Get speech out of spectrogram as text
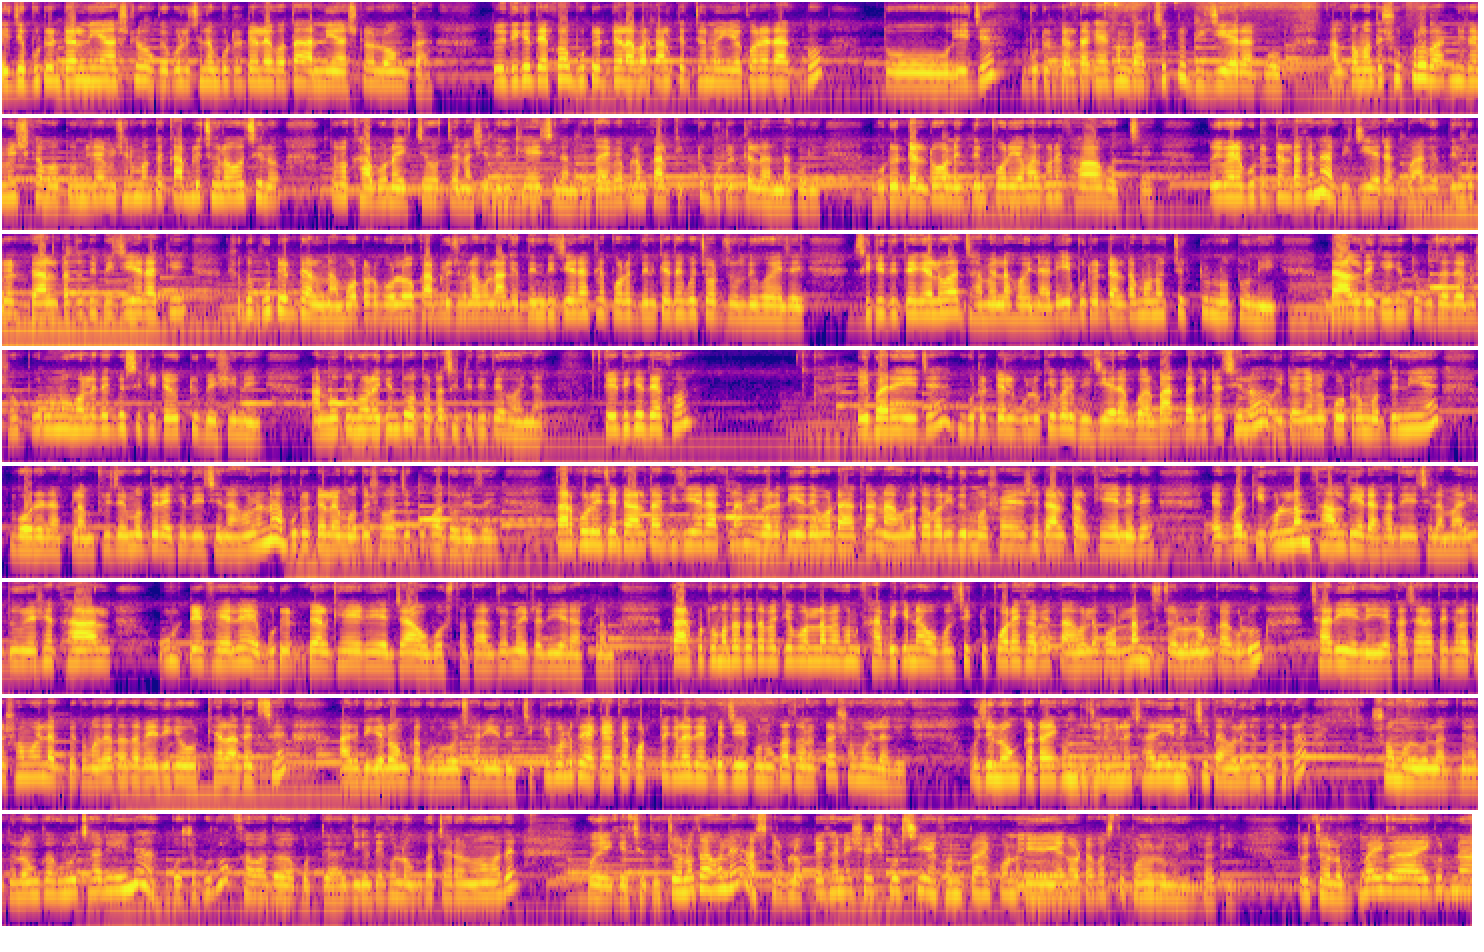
এই যে বুটের ডাল নিয়ে আসলো, ওকে বলেছিলাম বুটের ডালের কথা, আর নিয়ে আসলো লঙ্কা। তো এদিকে দেখো, বুটের ডাল আবার কালকের জন্য ইয়ে করে রাখব। তো এই যে বুটের ডালটাকে এখন ভাবছি একটু ভিজিয়ে রাখব। কাল তো আমাদের শুক্রবার নিরামিষ খাব, তো নিরামিষের মধ্যে কাবলি ছোলাও ছিল, তবে খাব না, ইচ্ছে হচ্ছে না, সেদিন খেয়েছিলাম। তো তাই ভাবলাম কালকে একটু বুটের ডাল রান্না করি। বুটের ডালটাও অনেকদিন পরে আমার করে খাওয়া হচ্ছে। তো এবারে বুটের ডালটাকে না ভিজিয়ে রাখব। আগের দিন বুটের ডালটা যদি ভিজিয়ে রাখি, শুধু বুটের ডাল না, মটর বলো, কাবলি ঝোলা বলো, আগের দিন ভিজিয়ে রাখলে পরের দিনকে দেখবে চট জলদি হয়ে যায়। সিটি দিতে গেলেও আর ঝামেলা হয় না। আর এই বুটের ডালটা মনে হচ্ছে একটু নতুনই। ডাল দেখে কিন্তু বোঝা যায় না সব পুরনো হলে দেখবে সিটিটাও একটু বেশি নেই। আর নতুন হলে কিন্তু অতটা সিটি দিতে হয় না। তো এদিকে দেখো এবারে এই যে বুটের ডালগুলোকে এবার ভিজিয়ে রাখব। আর বাদ বাকিটা ছিল, ওইটাকে আমি কোটোর মধ্যে নিয়ে ভরে রাখলাম। ফ্রিজের মধ্যে রেখে দিয়েছি, না হলে না বুটের ডালের মধ্যে সহজে পোকা ধরে যায়। তারপরে এই যে ডালটা ভিজিয়ে রাখলাম, এবারে দিয়ে দেবো ঢাকা, না হলে তো আবার ইঁদুর মশাই এসে ডাল টাল খেয়ে নেবে। একবার কি করলাম, থাল দিয়ে ঢাকা দিয়েছিলাম। আর ইঁদুর এসে থাল উল্টে ফেলে বুটের ডাল খেয়ে যা অবস্থা, তার জন্য এটা দিয়ে রাখলাম। তারপর তোমাদের দাদাভাইকে বললাম, এখন খাবে কি না ও বলছে, একটু পরে খাবে। তাহলে বললাম যে, চলো লঙ্কাগুলো ছাড়িয়ে নেই। একা ছাড়াতে গেলে তো সময় লাগবে। তোমাদের দাদাভাই এদিকে ওর খেলা দেখছে, আর এদিকে লঙ্কাগুলোও ছাড়িয়ে দিচ্ছে। কি বলতো, একা একা করতে গেলে দেখবে যে কোনো কাজ অনেকটা সময় লাগে। ওই যে লঙ্কাটা এখন দুজনে মিলে ছাড়িয়ে নিচ্ছি, তাহলে কিন্তু অতটা সময়ও লাগবে না। তো লঙ্কাগুলো ছাড়িয়েই না বসে পড়ব খাওয়া দাওয়া করতে। আর এদিকে দেখো লঙ্কা ছাড়ানো আমাদের হয়ে গেছে। তো চলো তাহলে, আজকের ব্লগটা এখানে শেষ করছি। এখন প্রায় এগারোটা বাজতে পনেরো মিনিট বাকি। তো চলো, বাই বাই, গুড নাইট।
